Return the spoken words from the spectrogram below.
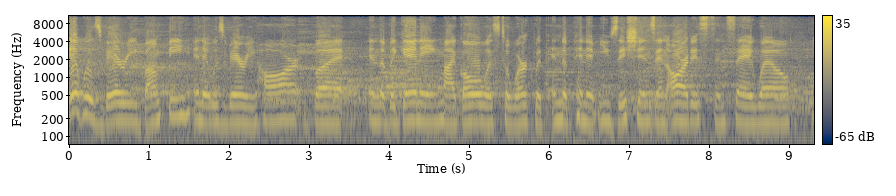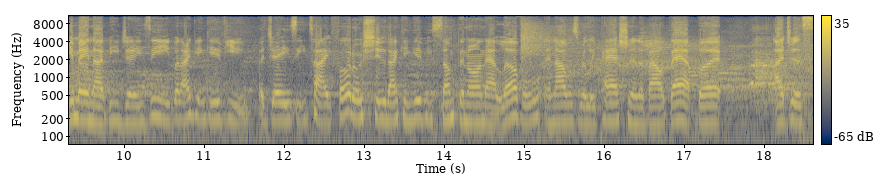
it was very bumpy and it was very hard but in the beginning, my goal was to work with independent musicians and artists and say, well, you may not be Jay Z, but I can give you a Jay Z type photo shoot. I can give you something on that level. And I was really passionate about that, but I just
